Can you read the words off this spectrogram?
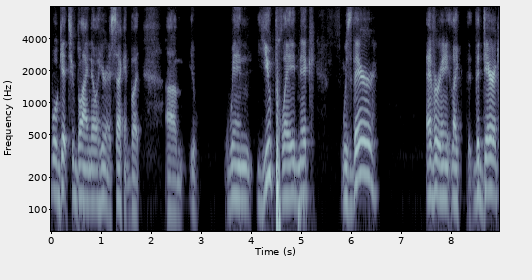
we'll get to blind nil here in a second. But um, you, when you played, Nick, was there ever any like the Derrick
